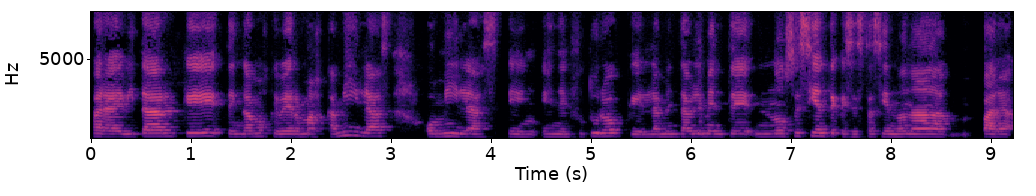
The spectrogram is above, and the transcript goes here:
para evitar que tengamos que ver más Camilas o Milas en, en el futuro, que lamentablemente no se siente que se está haciendo nada para,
